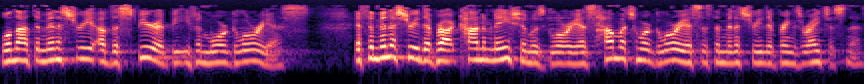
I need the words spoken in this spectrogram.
will not the ministry of the Spirit be even more glorious? If the ministry that brought condemnation was glorious, how much more glorious is the ministry that brings righteousness?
